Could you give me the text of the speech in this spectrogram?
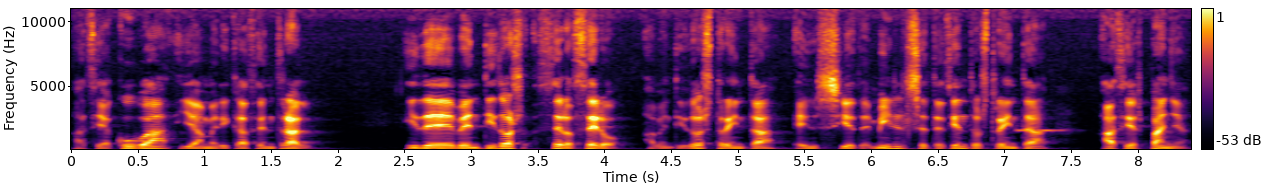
hacia Cuba y América Central, y de 2200 a 2230 en 7730 hacia España.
